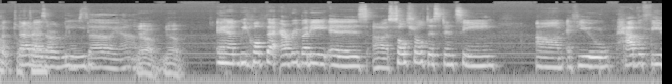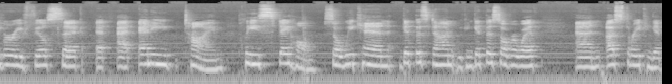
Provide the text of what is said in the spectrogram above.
tough- put tough that time. as our So, lead. yeah. Yeah, yeah. And we hope that everybody is uh, social distancing. Um, if you have a fever, you feel sick at, at any time, please stay home so we can get this done. We can get this over with, and us three can get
